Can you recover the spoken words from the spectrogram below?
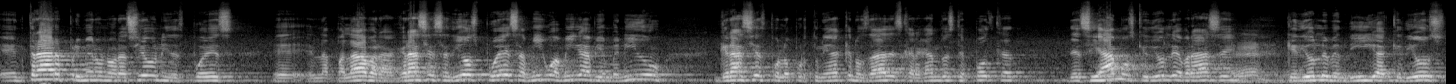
entrar primero en oración y después eh, en la palabra. Gracias a Dios, pues, amigo, amiga, bienvenido. Gracias por la oportunidad que nos da descargando este podcast. Deseamos que Dios le abrace, Amén. que Dios le bendiga, que Dios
